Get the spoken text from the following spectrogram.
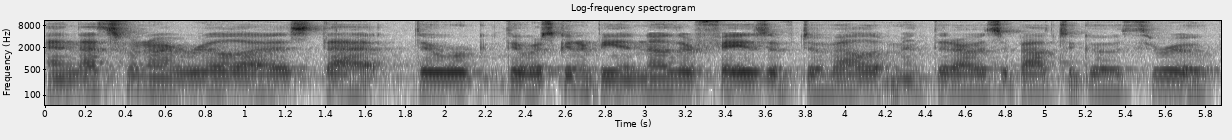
And that's when I realized that there were there was going to be another phase of development that I was about to go through.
